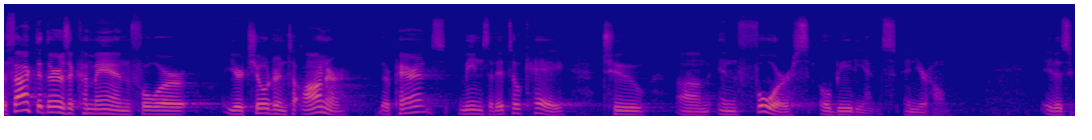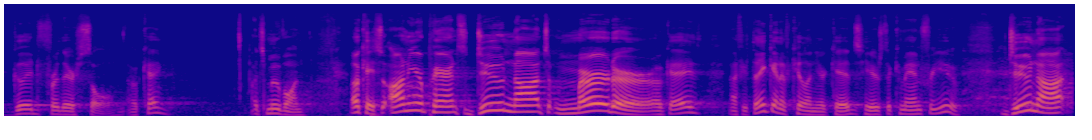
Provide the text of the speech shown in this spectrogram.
the fact that there is a command for your children to honor their parents means that it's okay to um, enforce obedience in your home. It is good for their soul, okay? Let's move on. Okay, so honor your parents. Do not murder, okay? Now, if you're thinking of killing your kids, here's the command for you do not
